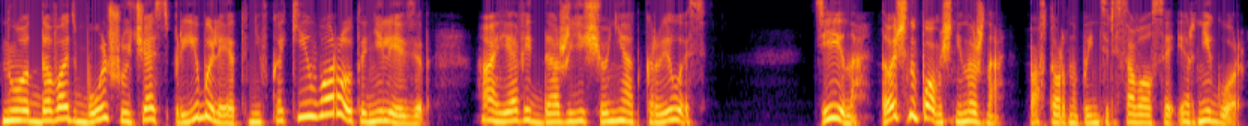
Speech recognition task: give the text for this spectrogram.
но отдавать большую часть прибыли — это ни в какие ворота не лезет. А я ведь даже еще не открылась. «Тина, точно помощь не нужна?» — повторно поинтересовался Эрнигор.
